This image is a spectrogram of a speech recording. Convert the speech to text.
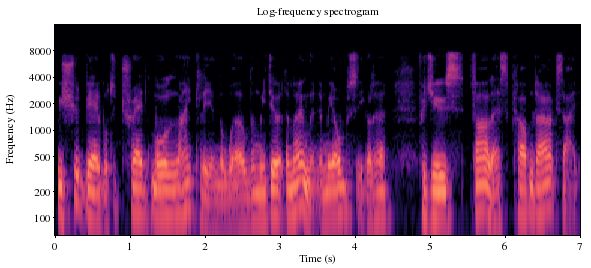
we should be able to tread more lightly in the world than we do at the moment. And we obviously got to produce far less carbon dioxide.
